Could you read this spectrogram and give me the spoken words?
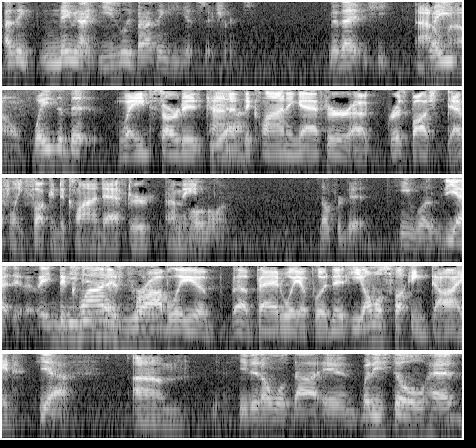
I think maybe not easily, but I think he gets six rings. That he I don't Wade, know. Wade's a bit. Wade started kind Yeah. of declining after. Uh, Chris Bosh definitely fucking declined after. I mean, hold on, don't forget he was. yeah, uh, decline is probably a, a bad way of putting it. He almost fucking died. yeah. Um, Yeah, He did almost die, and but he still had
